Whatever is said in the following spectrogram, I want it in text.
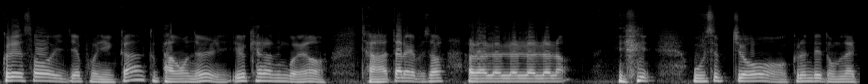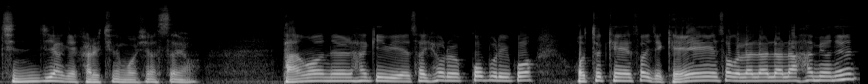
그래서 이제 보니까 그 방언을 이렇게 하라는 거예요. 자, 따라해보서 랄랄랄랄랄라. 우습죠. 그런데 너무나 진지하게 가르치는 것이었어요. 방언을 하기 위해서 혀를 꼬부리고 어떻게 해서 이제 계속 랄랄랄라 하면은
